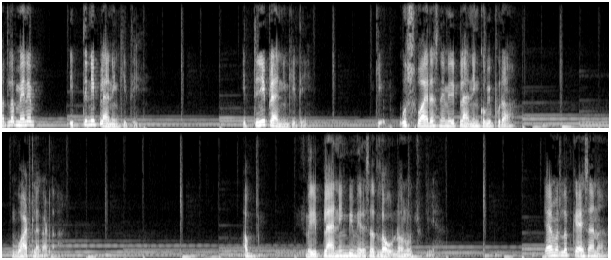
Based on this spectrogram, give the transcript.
मतलब मैंने इतनी प्लानिंग की थी। इतनी प्लानिंग की थी कि उस वायरस ने मेरी प्लानिंग को भी पूरा वाट लगा डाला अब मेरी प्लानिंग भी मेरे साथ लॉकडाउन हो चुकी है। यार मतलब कैसा ना,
